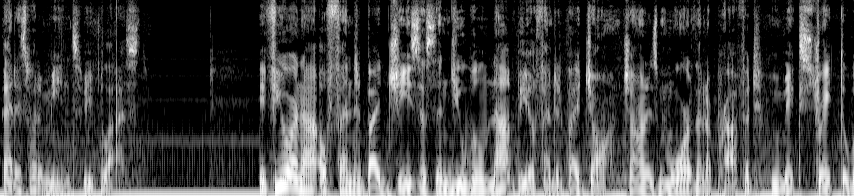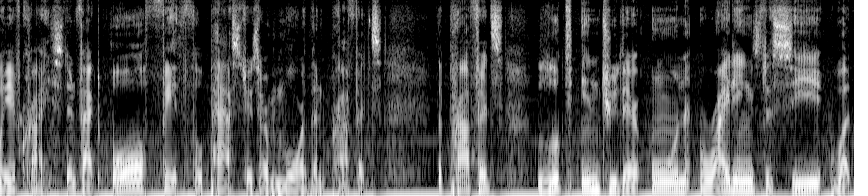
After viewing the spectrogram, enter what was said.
That is what it means to be blessed. If you are not offended by Jesus, then you will not be offended by John. John is more than a prophet who makes straight the way of Christ. In fact, all faithful pastors are more than prophets. The prophets looked into their own writings to see what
